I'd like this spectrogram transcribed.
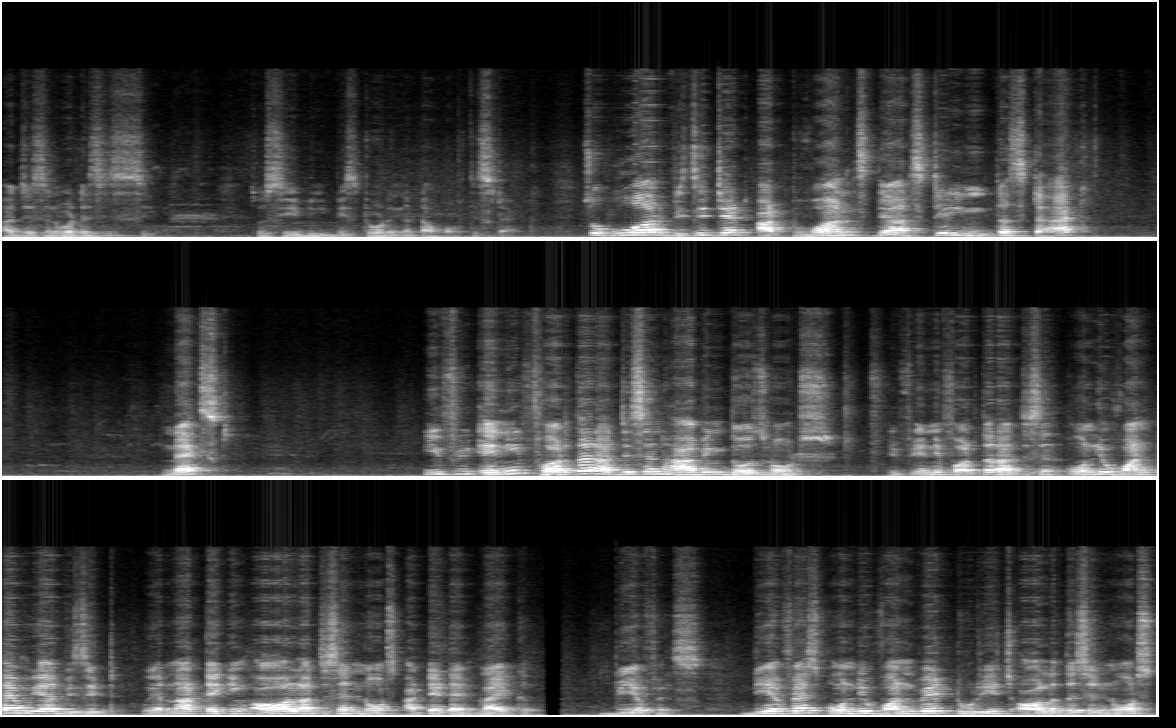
adjacent vertex is c. So c will be stored in the top of the stack. So who are visited at once they are still in the stack. Next if you, any further adjacent having those nodes if any further adjacent only one time we are visit we are not taking all adjacent nodes at a time like bfs dfs only one way to reach all adjacent nodes.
